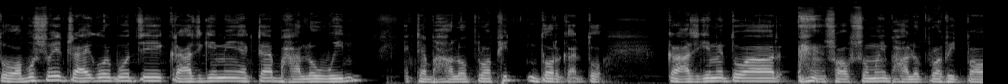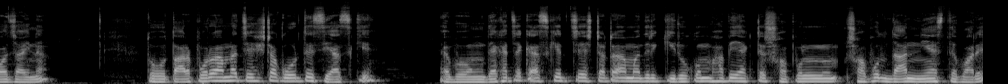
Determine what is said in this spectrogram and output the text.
তো অবশ্যই ট্রাই করব যে ক্রাশ গেমে একটা ভালো উইন একটা ভালো প্রফিট দরকার। তো ক্রাশ গেমে তো আর সব সময় ভালো প্রফিট পাওয়া যায় না। তো তারপরেও আমরা চেষ্টা করতেছি আজকে এবং দেখা যাক আজকের চেষ্টাটা আমাদের কীরকমভাবে একটা সফল সফল দান নিয়ে আসতে পারে।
